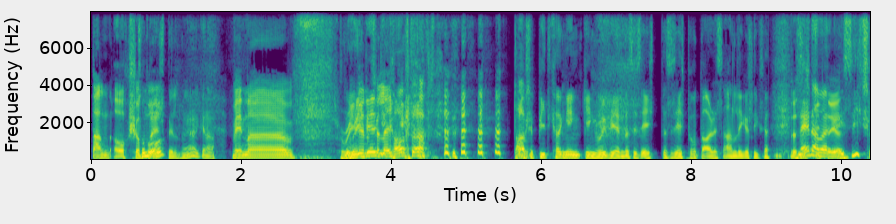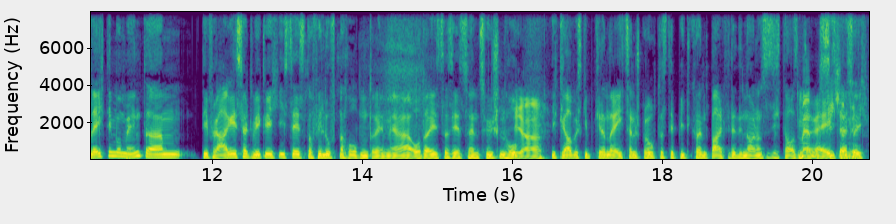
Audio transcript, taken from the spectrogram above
dann auch Chapeau. Zum Beispiel, ja genau. Wenn er Rivian, Rivian vielleicht gekauft hat. Tausche Bitcoin gegen, gegen Rivian, das ist echt, das ist echt brutales Anlegerschicksal. Nein, aber es ja. ist nicht schlecht im Moment. Ähm, die Frage ist halt wirklich, ist da jetzt noch viel Luft nach oben drin, ja? Oder ist das jetzt so ein Zwischenhoch? Ja. Ich glaube, es gibt keinen Rechtsanspruch, dass der Bitcoin bald wieder die 69.000 erreicht. Also ich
